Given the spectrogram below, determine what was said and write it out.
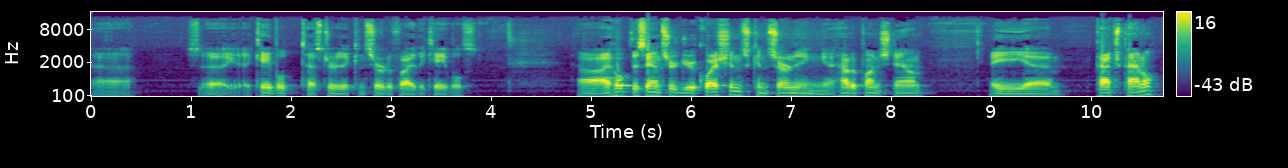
uh, a cable tester that can certify the cables. Uh, I hope this answered your questions concerning uh, how to punch down a uh, patch panel.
